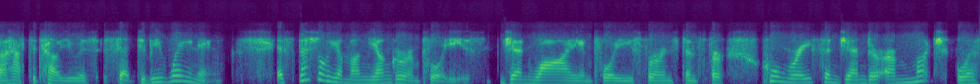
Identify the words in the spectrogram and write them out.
I have to tell you, is said to be waning, especially among younger employees, Gen Y employees, for instance, for whom race and gender are much less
